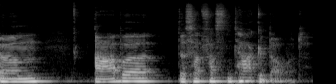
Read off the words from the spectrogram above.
Ähm, aber das hat fast einen Tag gedauert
